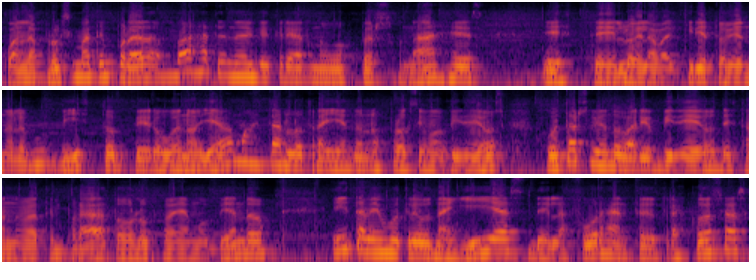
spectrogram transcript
cuando la próxima temporada vas a tener que crear nuevos personajes. Este, lo de la Valkyria todavía no lo hemos visto, pero bueno, ya vamos a estarlo trayendo en los próximos videos. Voy a estar subiendo varios videos de esta nueva temporada, todo lo que vayamos viendo. Y también voy a traer unas guías de la forja, entre otras cosas.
